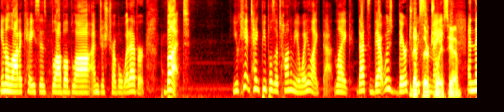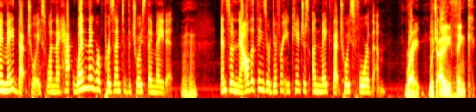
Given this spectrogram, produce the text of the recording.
In a lot of cases, blah blah blah. I'm just trouble, whatever. But you can't take people's autonomy away like that. Like that's that was their choice. That's their to choice, make, yeah. And they made that choice when they had when they were presented the choice. They made it. Mm-hmm. And so now that things are different, you can't just unmake that choice for them. Right, which I think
